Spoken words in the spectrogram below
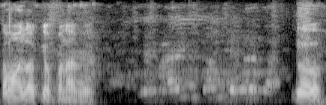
Come on, lock your phone away. Go.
